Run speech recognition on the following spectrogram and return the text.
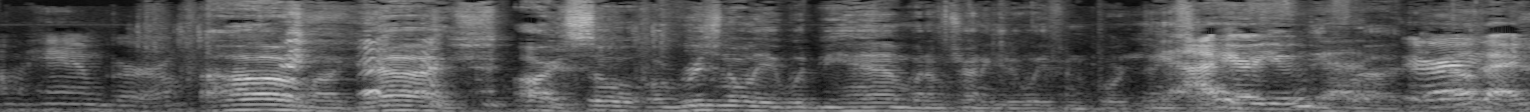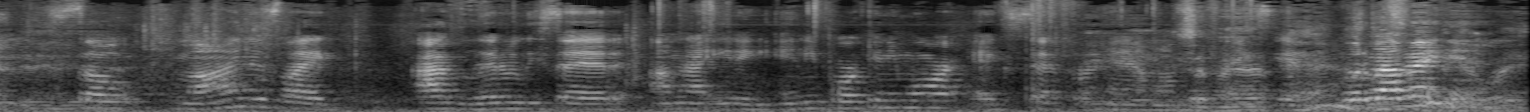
I'm a ham girl. Oh my gosh. All right, so originally it would be ham, but I'm trying to get away from the pork thing. Yeah, so I hear you. Deep Yeah. fried. Right. Okay. Yeah, So mine is like I've literally said I'm not eating any pork anymore except for ham on Except for ham. Thanksgiving. ham about bacon?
